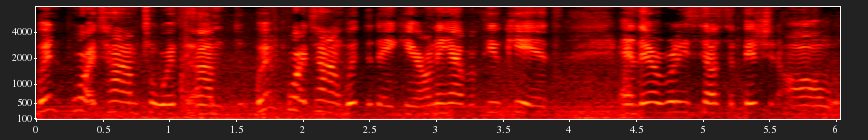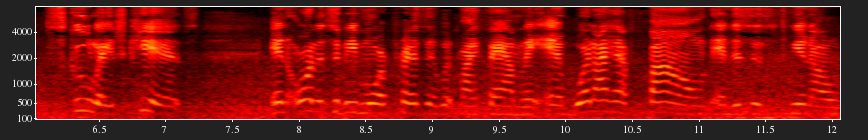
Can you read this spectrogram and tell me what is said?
went part time towards um went part time with the daycare. Only have a few kids, and they're really self sufficient, all school age kids. In order to be more present with my family, and what I have found, and this is you know,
